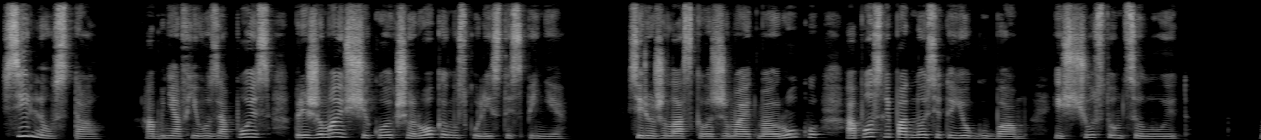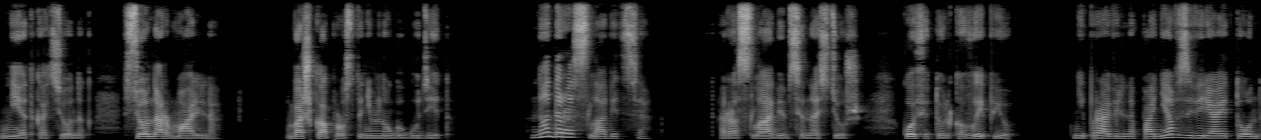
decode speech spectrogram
Сильно устал. Обняв его за пояс, прижимаю щекой к широкой мускулистой спине. Сережа ласково сжимает мою руку, а после подносит ее к губам и с чувством целует. «Нет, котенок, все нормально. Башка просто немного гудит». Надо расслабиться. Расслабимся, Настюш. Кофе только выпью. Неправильно поняв, заверяет он,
